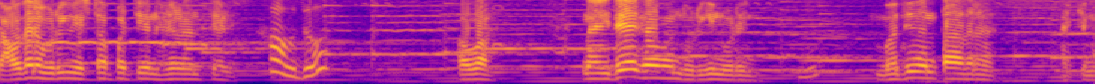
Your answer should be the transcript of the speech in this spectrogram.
ಯಾವ್ದಾರ ಹುಡುಗಿ ಇಷ್ಟಪಟ್ಟಿ ಏನ್ ಹೇಳಿ ಹೌದು. ಅವ್ವ, ನಾ ಇದೇಗ ಒಂದು ಹುಡುಗಿ ನೋಡೀನಿ. ಮದುವೆ ಅಂತ ಆದ್ರ ಆಕಿನ.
